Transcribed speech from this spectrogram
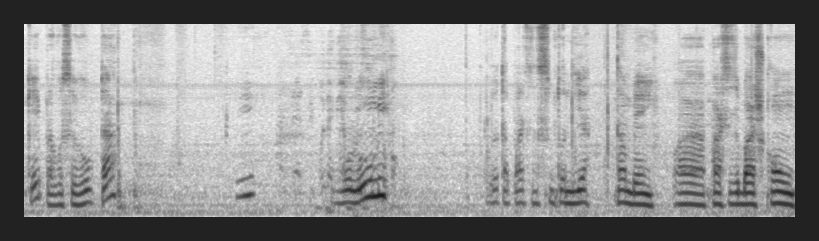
ok? Para você voltar e volume e outra parte de sintonia também a parte de baixo com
